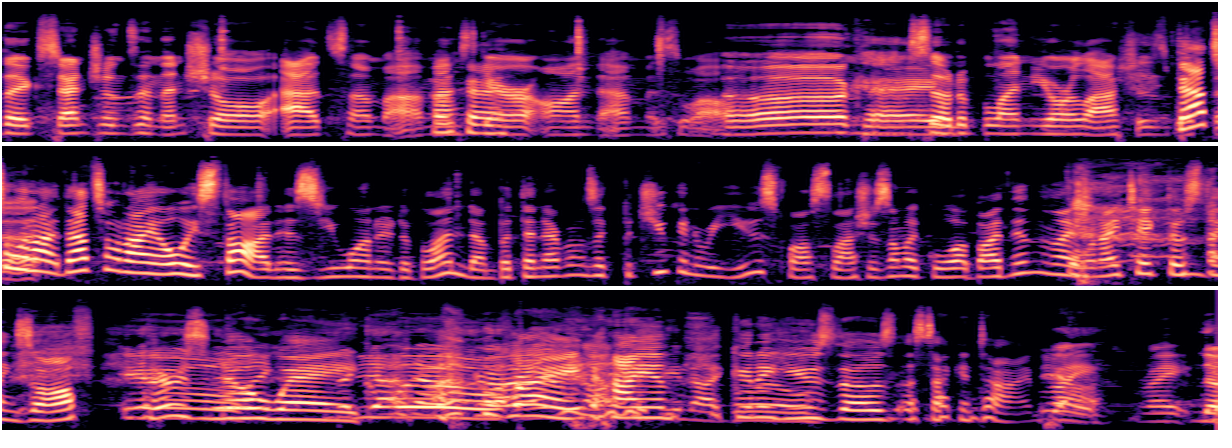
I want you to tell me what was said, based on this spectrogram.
the extensions, and then she'll add some uh, mascara on them as well. Okay. So to blend your lashes. with That's the- what I. That's what I always thought is you wanted to blend them, but then everyone's like, "But you can reuse false lashes." I'm like, "Well, by the end of the night, when I take those things off, there's no like way, the glue. right? I'm I am gonna use those a second time." Right, right. no,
